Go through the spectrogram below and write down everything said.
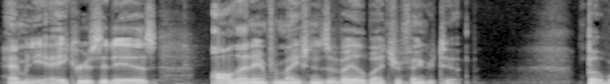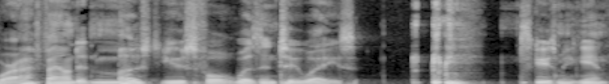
how many acres it is. All that information is available at your fingertip. But where I found it most useful was in two ways. Excuse me again.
